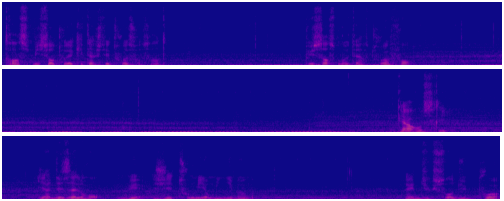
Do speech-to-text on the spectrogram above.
Transmission tout à 60. Puissance moteur tout à fond. Carrosserie. Il y a des ailerons, mais j'ai tout mis au minimum. Réduction du poids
